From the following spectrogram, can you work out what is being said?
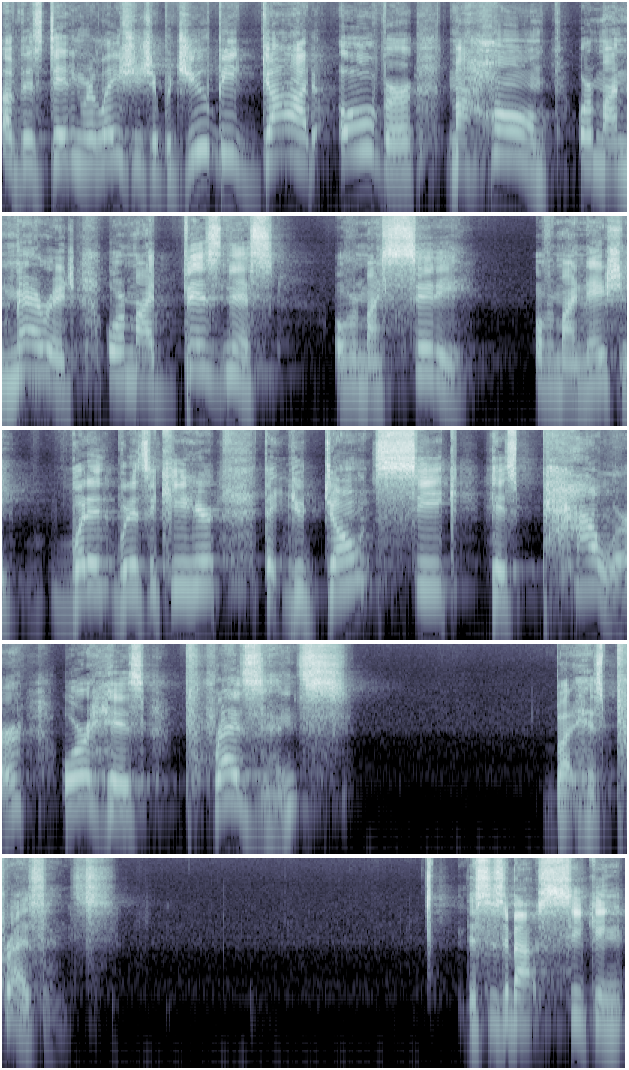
of this dating relationship? Would you be God over my home or my marriage or my business, over my city, over my nation? What is, what is the key here? That you don't seek his power or his presence, but his presence. This is about seeking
